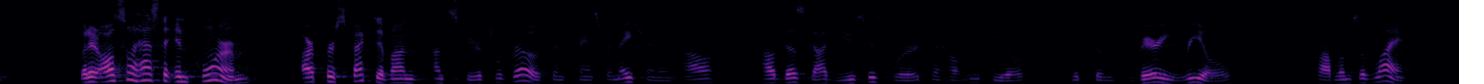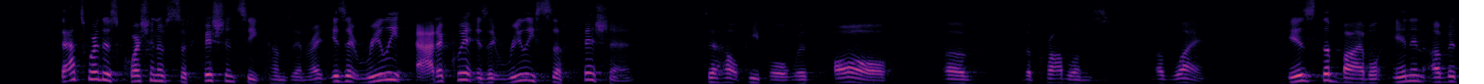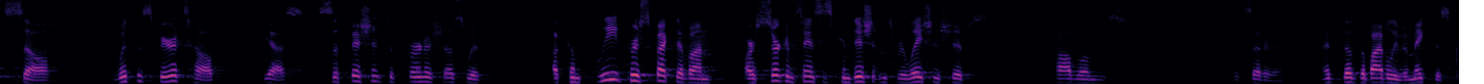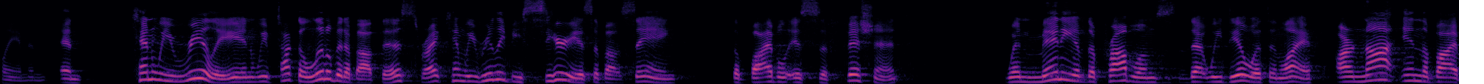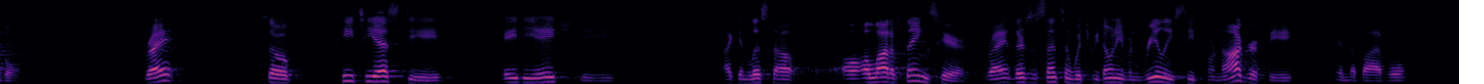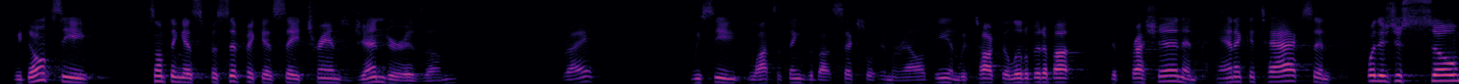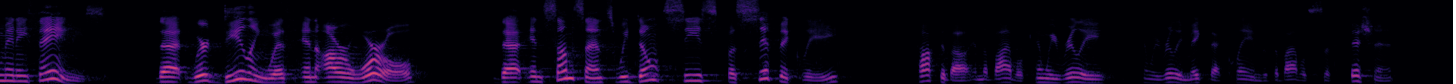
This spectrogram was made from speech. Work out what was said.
But it also has to inform our perspective on, on spiritual growth and transformation and how, how does God use His Word to help me deal with the very real problems of life. That's where this question of sufficiency comes in, right? Is it really adequate? Is it really sufficient to help people with all of the problems of life? Is the Bible, in and of itself, with the Spirit's help, yes, sufficient to furnish us with a complete perspective on our circumstances, conditions, relationships, problems, etc. Uh, does the Bible even make this claim? And, and can we really, and we've talked a little bit about this, right? Can we really be serious about saying the Bible is sufficient when many of the problems that we deal with in life are not in the Bible? Right? So, PTSD, ADHD, I can list out a lot of things here, right? There's a sense in which we don't even really see pornography in the Bible. We don't see something as specific as, say, transgenderism, right? We see lots of things about sexual immorality, and we've talked a little bit about depression and panic attacks, and boy, there's just so many things that we're dealing with in our world that, in some sense, we don't see specifically talked about in the Bible. Can we really, can we really make that claim that the Bible is sufficient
